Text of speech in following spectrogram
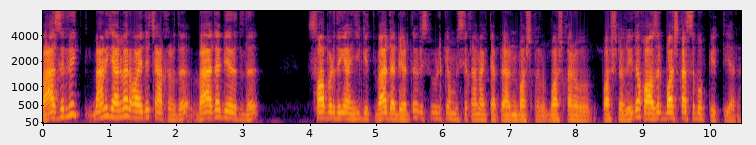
Vazirlik mani yanvar oyida chaqirdi va'da berdi sobir degan yigit va'da berdi. Respublika musiqa maktablarini boshqar- boshqaruvi boshlig'i edi hozir boshqasi bo'lib ketdi yana.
